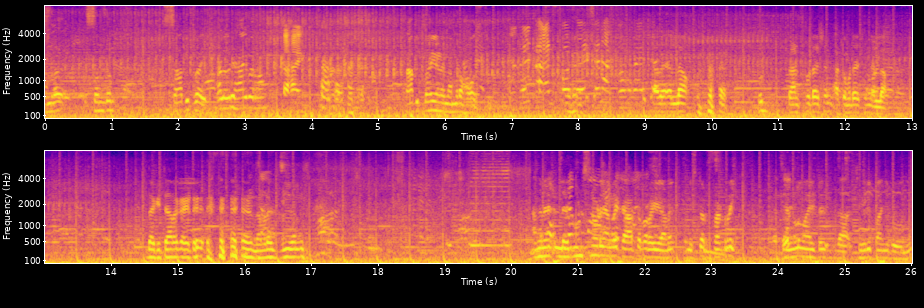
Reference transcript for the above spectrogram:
നമ്മളെ സ്വന്തം സാബിത് ഭായ്. ഹലോ ഒരു ഹായ് പറഞ്ഞു? സാബിത് ഭായ് ആണ് നമ്മുടെ ഹോസ്റ്റ് അതെ എല്ലാം. ഫുഡ് ട്രാൻസ്പോർട്ടേഷൻ അക്കോമഡേഷൻ എല്ലാം. ഗിറ്റാറൊക്കെ ആയിട്ട് നമ്മുടെ ജീവൻ. അങ്ങനെ ലഗൂൺസിനോട് ഞങ്ങൾ ചാർത്ത പറയുകയാണ്. മിസ്റ്റർ ഫ്രെഡറിക് ഞങ്ങളുമായിട്ട് ഇതാ ചേരിപ്പാഞ്ഞു പോകുന്നു.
